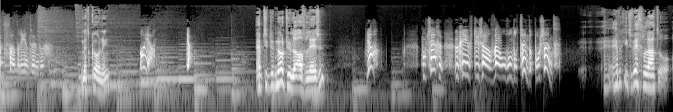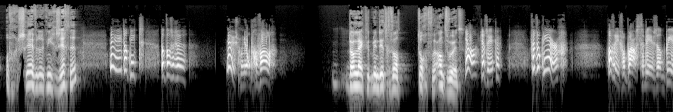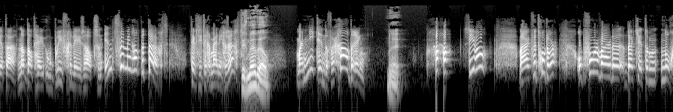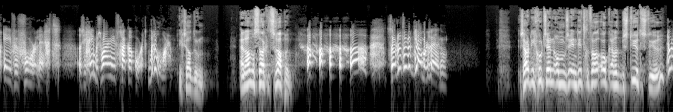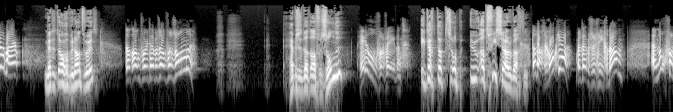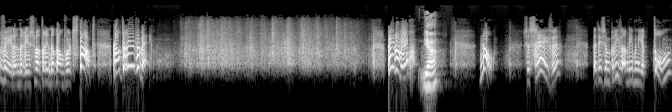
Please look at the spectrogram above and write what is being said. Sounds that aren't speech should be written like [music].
Haltestraat 23. Met Koning. Oh ja. Ja. Hebt u de notulen al gelezen? Ja. Ik moet zeggen, u geeft uzelf wel 120 procent. Heb ik iets weggelaten of geschreven dat ik niet gezegd heb? Nee, dat niet. Dat wil zeggen... Nee, is me niet opgevallen. Dan lijkt het me in dit geval toch verantwoord. Ja, jazeker. Ik vind het ook niet erg. Te lezen dat Beerta, nadat hij uw brief gelezen had, zijn instemming had betuigd. Dat heeft hij tegen mij niet gezegd. Tegen mij wel. Maar niet in de vergadering. Nee. Haha, zie je wel? Maar ik vind het goed hoor. Op voorwaarde dat je het hem nog even voorlegt. Als hij geen bezwaar heeft, ga ik akkoord. Ik bedoel maar. Ik zal het doen. En anders zal ik het schrappen. [laughs] Zou natuurlijk jammer zijn. Zou het niet goed zijn om ze in dit geval ook aan het bestuur te sturen? Doe dat maar. Met het oog op hun antwoord? Dat antwoord hebben ze al verzonden. Hebben ze dat al verzonden? Heel vervelend. Ik dacht dat ze op uw advies zouden wachten. Dat dacht ik ook, ja. Maar dat hebben ze dus niet gedaan. En nog vervelender is wat er in dat antwoord staat. Het er even bij. Ben je er nog? Ja, Nou, ze schrijven... Het is een brief aan die meneer Ton...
